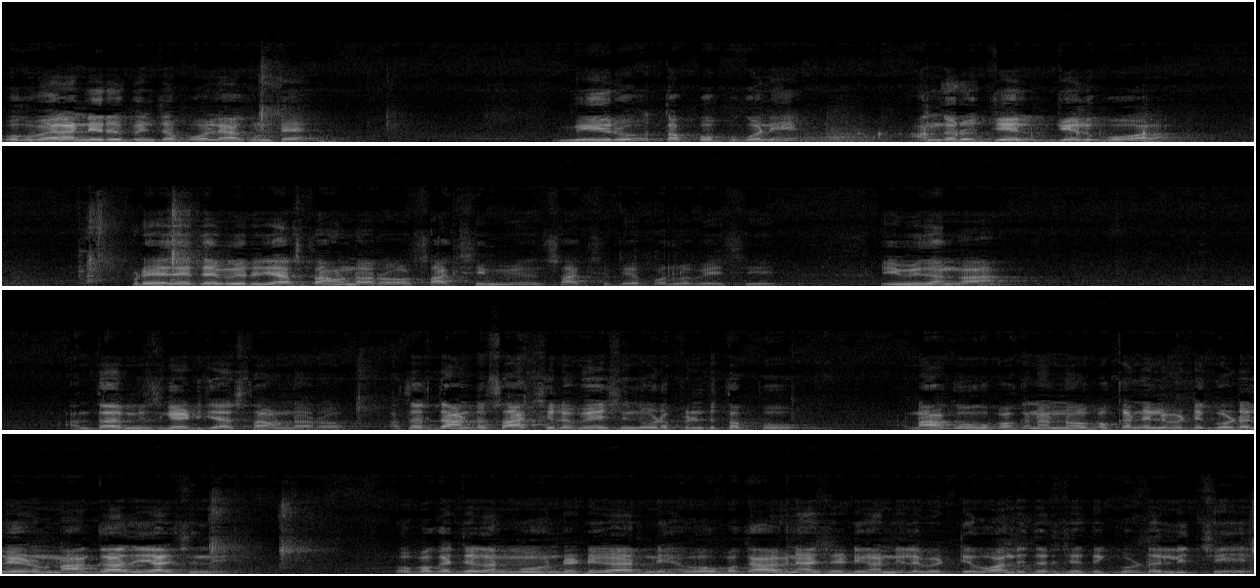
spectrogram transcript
ఒకవేళ నిరూపించపోలేకుంటే మీరు తప్పు ఒప్పుకొని అందరూ జైలు జైలుకు పోవాలా. ఇప్పుడు ఏదైతే మీరు చేస్తూ ఉండారో సాక్షి మీ- సాక్షి పేపర్లో వేసి ఈ విధంగా అంతా మిస్గైడ్ చేస్తూ ఉండారో అసలు దాంట్లో సాక్షిలో వేసింది కూడా ప్రింట్ తప్పు. నాకు ఒక పక్క నన్ను ఒక పక్క నిలబెట్టి గొడవలేయడం నాకు కాదు ఇవ్వాల్సింది ఒక పక్క జగన్మోహన్ రెడ్డి గారిని ఒక పక్క అవినాష్ రెడ్డి గారిని నిలబెట్టి వాళ్ళిద్దరి చేతికి గొడ్డలు ఇచ్చి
